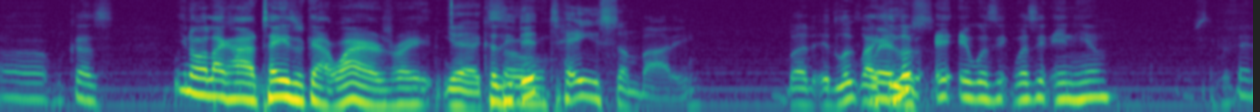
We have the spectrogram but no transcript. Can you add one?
uh, because you know like how a taser got wires, right? Yeah, because So- he did tase somebody, but it looked like Wait, he look, was. it, it was it was it in him? It?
